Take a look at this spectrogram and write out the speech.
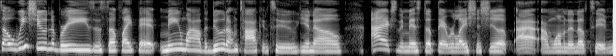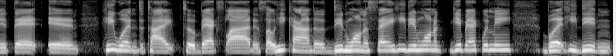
so we shooting the breeze and stuff like that. Meanwhile, the dude I'm talking to, you know, I actually messed up that relationship. I, I'm woman enough to admit that. And he wasn't the type to backslide. And so he kind of didn't want to say he didn't want to get back with me, but he didn't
